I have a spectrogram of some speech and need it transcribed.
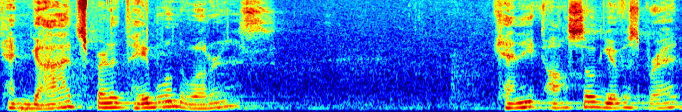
Can God spread a table in the wilderness? Can He also give us bread?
